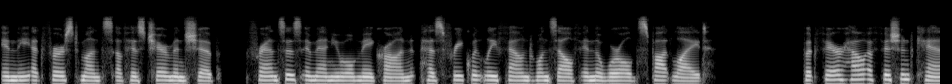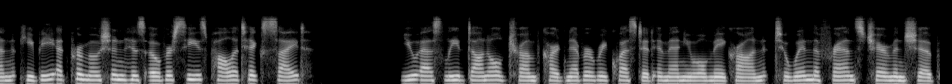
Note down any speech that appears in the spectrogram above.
In the at first months of his chairmanship, France's Emmanuel Macron has frequently found oneself in the world spotlight. But fair how efficient can he be at promotion his overseas politics site? U.S. lead Donald Trump card never requested Emmanuel Macron to win the France chairmanship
